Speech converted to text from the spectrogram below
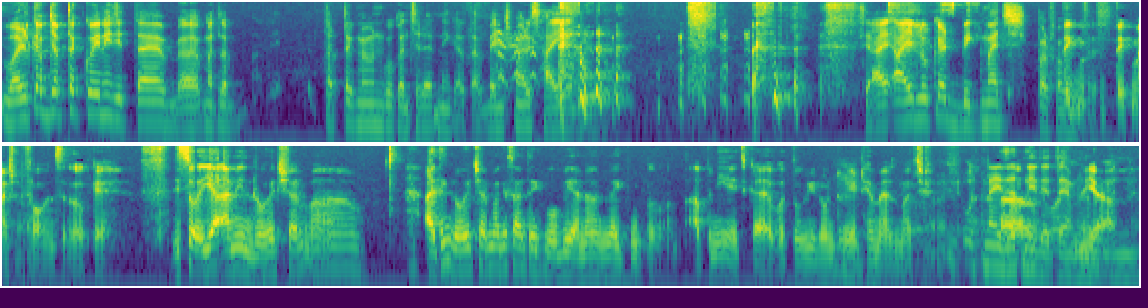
world cup जब तक कोई नहीं जीतता है अ, मतलब तब तक मैं उनको कंसिडर नहीं करता benchmarks high I I look at big match big performances. big match performances. Okay. So yeah, I mean Rohit Sharma. I think Rohit Sharma के साथ एक वो भी है ना लाइक अपनी एज का है वो तो we don't rate him as much उतना इज़्ज़त नहीं देते हम लोग yeah.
